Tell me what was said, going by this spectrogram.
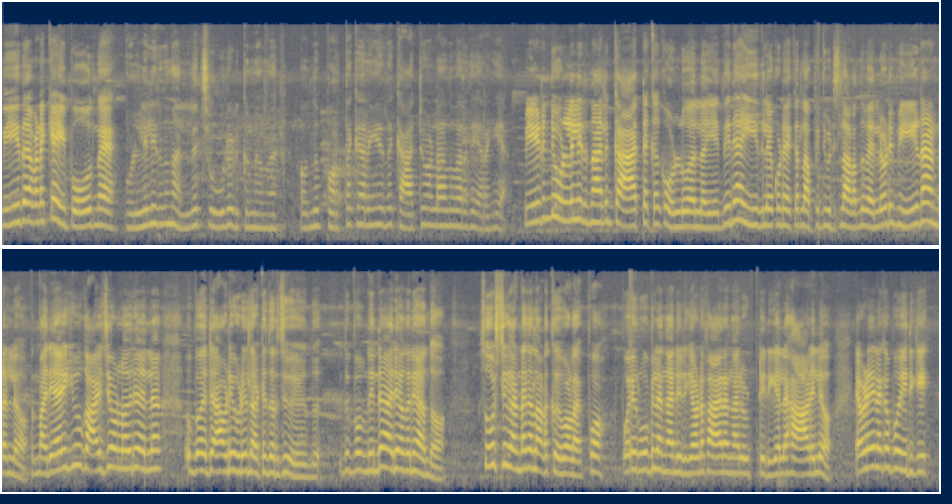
നീ ഇത് എവിടേക്കായി പോകുന്നേ? ഉള്ളിലിരുന്ന് നല്ല ചൂടെടുക്കുന്നമ്മ ഒന്ന് പുറത്തൊക്കെ ഇറങ്ങിയത് കാറ്റ് കൊള്ളാന്ന് പറഞ്ഞ് ഇറങ്ങിയ. വീടിന്റെ ഉള്ളിലിരുന്നാലും കാറ്റൊക്കെ കൊള്ളുമല്ലോ എന്തിനാ ഈ ഇതിലെ കൂടെയൊക്കെ തപ്പിച്ച് പിടിച്ച് നടന്ന് വല്ലോടി വീടാണ്ടല്ലോ മര്യാദയ്ക്ക് കാഴ്ചയുള്ളവരും എല്ലാം അവിടെ ഇവിടെ തട്ടിത്തെറിച്ച് വീഴുന്നത് ഇതിപ്പം നിന്റെ കാര്യം അങ്ങനെയാണെന്നോ സൂക്ഷിച്ച് കണ്ടൊക്കെ നടക്ക് മോളെ. പോ. പോയി റൂമിലെങ്ങാനും ഇരിക്കുക അവിടെ ഫാൻ എങ്ങാനും ഇട്ടിരിക്കുക അല്ലെ ഹാളിലോ? എവിടെയെങ്കിലൊക്കെ പോയി ഇരിക്കുക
